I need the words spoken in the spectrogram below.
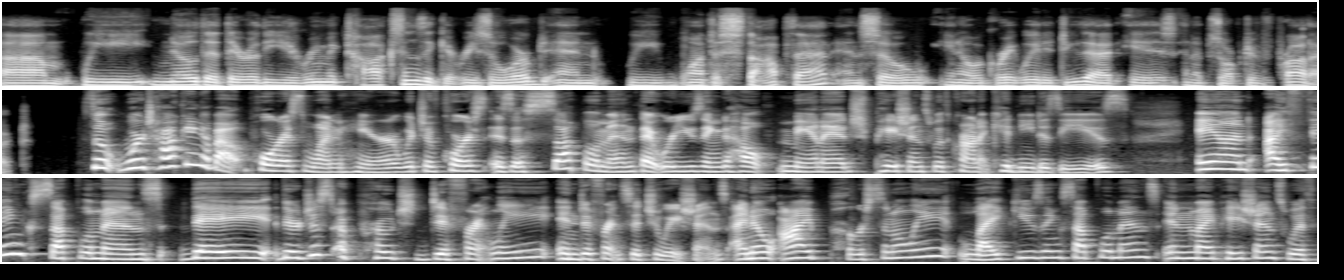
Um, we know that there are the uremic toxins that get resorbed, and we want to stop that. And so, you know, a great way to do that is an absorptive product. So, we're talking about Porus One here, which of course is a supplement that we're using to help manage patients with chronic kidney disease. And I think supplements they they're just approached differently in different situations. I know I personally like using supplements in my patients with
